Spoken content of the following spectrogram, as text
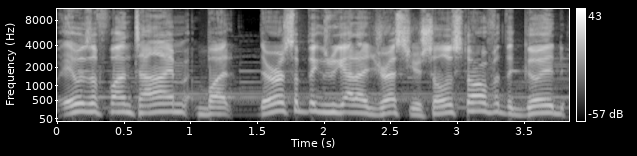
it was a fun time, but there are some things we got to address here. So let's start off with the good.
